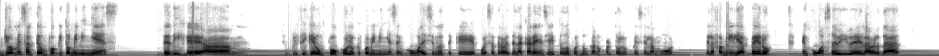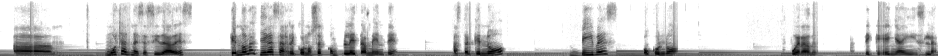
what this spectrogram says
Yo me salté un poquito mi niñez, te dije, simplifiqué un poco lo que fue mi niñez en Cuba, diciéndote que pues a través de la carencia y todo, pues nunca nos faltó lo que es el amor de la familia, pero en Cuba se vive, la verdad, muchas necesidades que no las llegas a reconocer completamente hasta que no vives o conoces fuera de pequeña isla.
